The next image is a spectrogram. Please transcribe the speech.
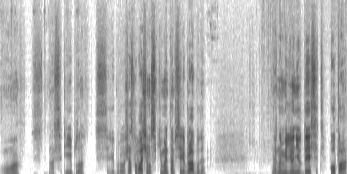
О, на срібло, серебро. Зараз побачимо, скільки мене там серебра буде. Наверно, мільйонів 10. Опа!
